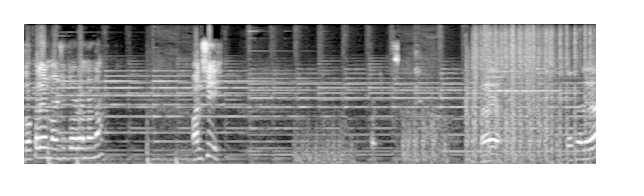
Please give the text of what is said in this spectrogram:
బొక్కలేని మనిషి ఉంటాడా నాన్న మనిషి బొక్కలేదా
